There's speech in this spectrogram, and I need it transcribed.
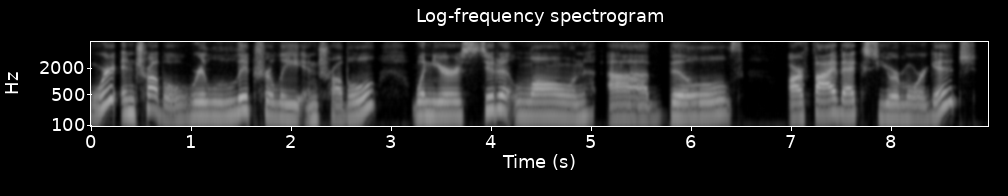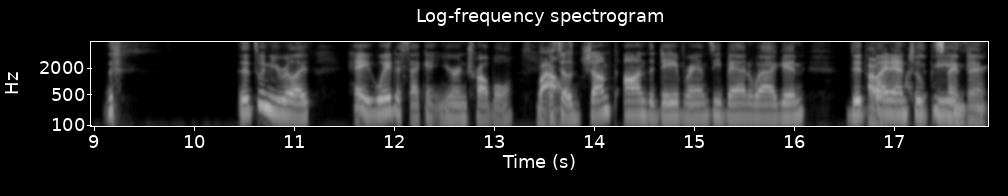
we're in trouble. We're literally in trouble when your student loan uh, bills are 5x your mortgage. That's when you realize, hey, wait a second, you're in trouble. Wow. And so jumped on the Dave Ramsey bandwagon, did oh, financial peace. Same thing.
